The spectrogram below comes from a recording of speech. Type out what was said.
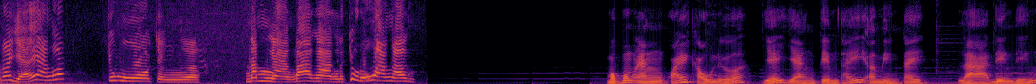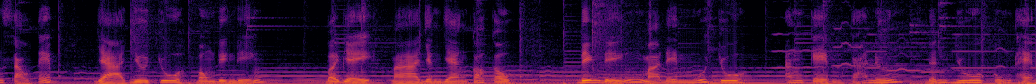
nó dễ ăn lắm chú mua chừng à, năm ngàn ba ngàn là chú đủ ăn hơn Một món ăn khoái khẩu nữa dễ dàng tìm thấy ở miền Tây là điên điển xào tép và dưa chua bông điên điển. Bởi vậy mà dân gian có câu điên điển mà đem muối chua ăn kèm cá nướng đến vua cũng thèm.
